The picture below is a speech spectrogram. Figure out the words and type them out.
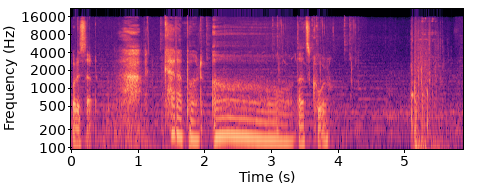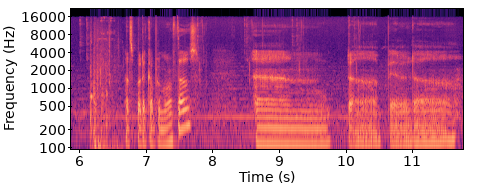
what is that? A catapult. Oh, that's cool. Let's put a couple more of those. And uh, build a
